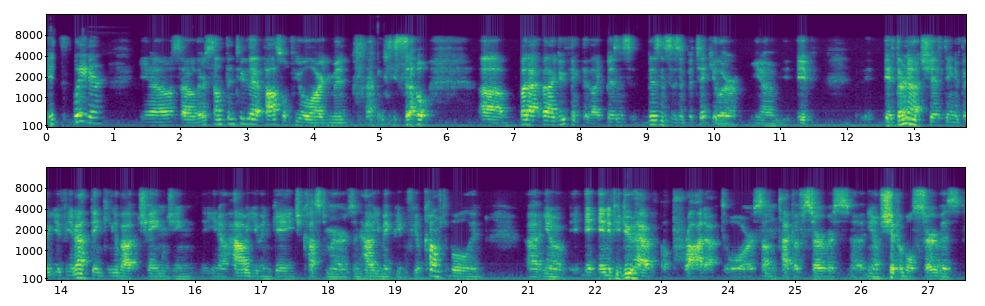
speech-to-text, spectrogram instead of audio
It's cleaner, you know. So there's something to that fossil fuel argument. so, uh, but I, but I do think that like business businesses in particular, you know, if if they're not shifting, if they're if you're not thinking about changing, you know, how you engage customers and how you make people feel comfortable and uh, you know, and if you do have a product or some type of service, uh, you know, shippable service,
